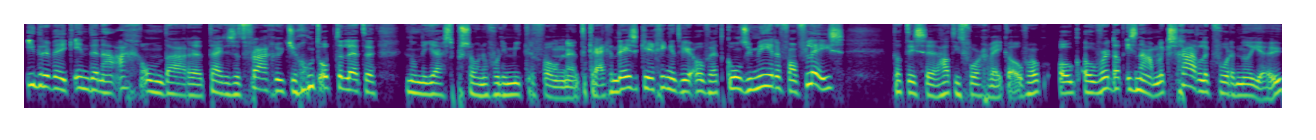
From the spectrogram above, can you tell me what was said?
iedere week in Den Haag... om daar eh, tijdens het vraaguurtje goed op te letten... en om de juiste personen voor de microfoon te krijgen. En deze keer ging het weer over het consumeren van vlees. Dat is, eh, had hij het vorige week over, ook over. Dat is namelijk schadelijk voor het milieu.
